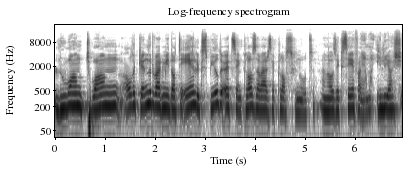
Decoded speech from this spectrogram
Luan, Twan, alle kinderen waarmee dat hij eigenlijk speelde uit zijn klas, dat waren zijn klasgenoten. En als ik zei van, ja, maar Iliasje,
